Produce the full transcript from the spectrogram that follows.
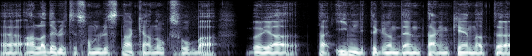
eh, alla där ute som lyssnar kan också bara börja ta in lite grann den tanken att eh,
